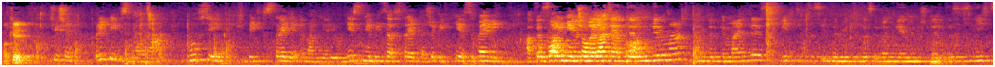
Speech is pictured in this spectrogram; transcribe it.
Okay. Čiže tých zmenách musí byť v strede evangelium, nesmie byť zastreté, že by tie zmeny ako Das boli niečo viac in der ako... Umgemacht, in der Gemeinde ist wichtig, dass in der Mitte das Evangelium steht, dass es nichts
